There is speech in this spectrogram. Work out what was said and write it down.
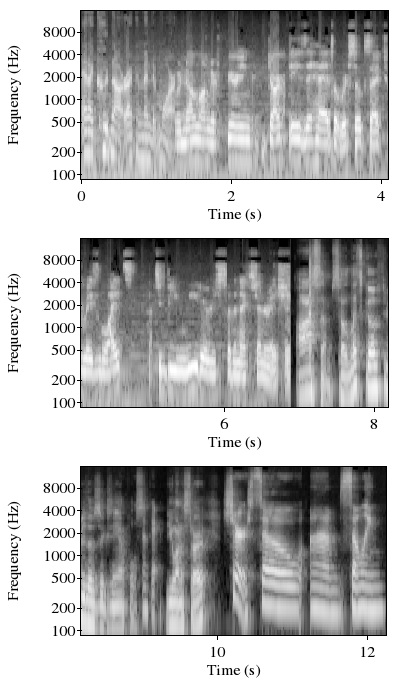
and I could not recommend it more. We're no longer fearing dark days ahead, but we're so excited to raise lights to be leaders for the next generation. Awesome. So let's go through those examples. Okay. Do you want to start it? Sure. So, um, selling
